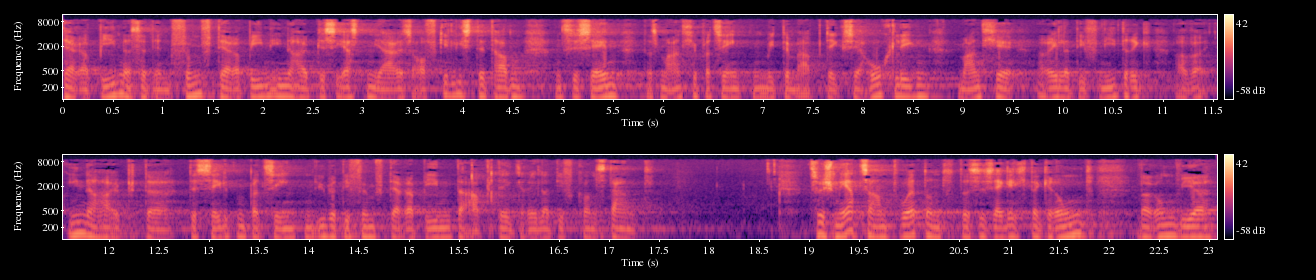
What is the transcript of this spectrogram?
Therapien, also den fünf Therapien innerhalb des ersten Jahres aufgelistet haben. Und Sie sehen, dass manche Patienten mit dem Uptake sehr hoch liegen, manche relativ niedrig, aber innerhalb der, desselben Patienten über die fünf Therapien der Uptake relativ konstant. Zur Schmerzantwort, und das ist eigentlich der Grund, warum wir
